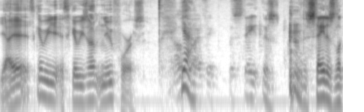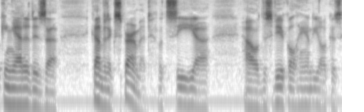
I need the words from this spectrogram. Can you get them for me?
yeah, it's gonna be it's gonna be something new for us. Also, Yeah. I think the state is the state is looking at it as a kind of an experiment. Let's see uh, how this vehicle handle, you know, because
